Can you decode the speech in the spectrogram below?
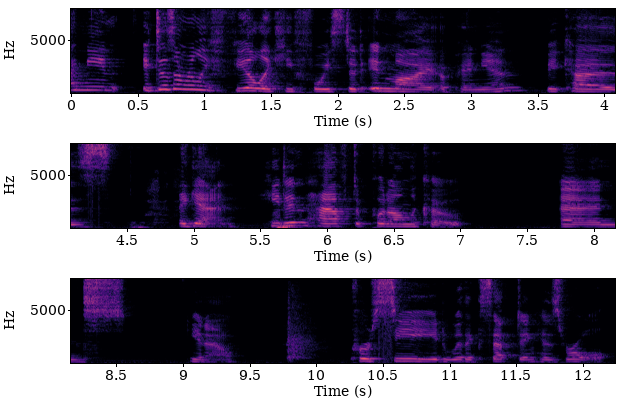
I mean, it doesn't really feel like he foisted, in my opinion, because, again, he didn't have to put on the coat and, you know, proceed with accepting his role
